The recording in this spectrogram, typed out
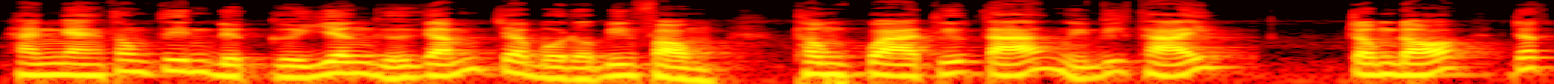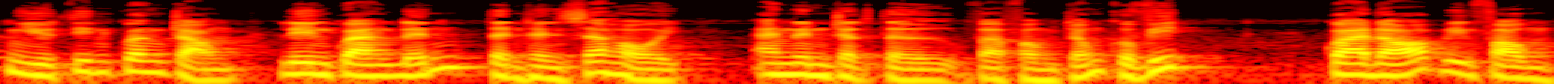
hàng ngàn thông tin được người dân gửi gắm cho bộ đội biên phòng thông qua thiếu tá Nguyễn Viết Thái. Trong đó, rất nhiều tin quan trọng liên quan đến tình hình xã hội, an ninh trật tự và phòng chống Covid. Qua đó, biên phòng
